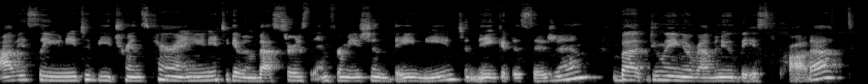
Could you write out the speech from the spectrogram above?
obviously, you need to be transparent. You need to give investors the information they need to make a decision. But doing a revenue based product,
